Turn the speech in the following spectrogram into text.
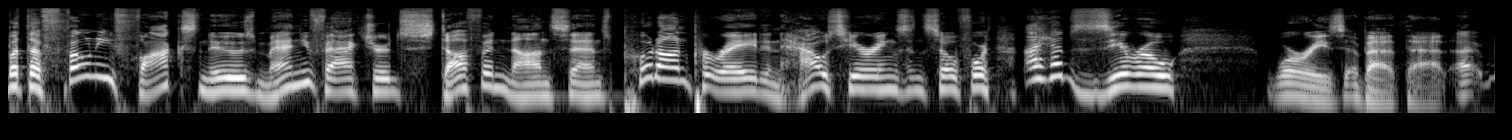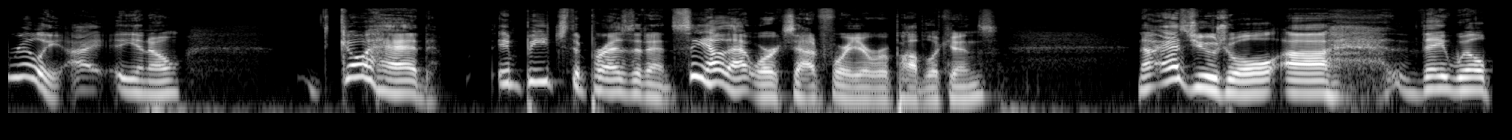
But the phony Fox News manufactured stuff and nonsense put on parade in House hearings and so forth, I have zero worries about that. Uh, really, I you know, go ahead, impeach the president. See how that works out for you, Republicans. Now, as usual, uh, they will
